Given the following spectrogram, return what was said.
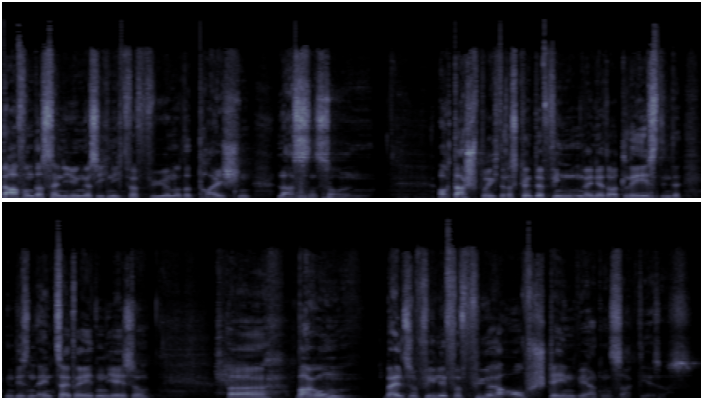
davon, dass seine Jünger sich nicht verführen oder täuschen lassen sollen. Auch das spricht er, das könnt ihr finden, wenn ihr dort lest, in, der, in diesen Endzeitreden Jesu. Äh, warum? Weil so viele Verführer aufstehen werden, sagt Jesus.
